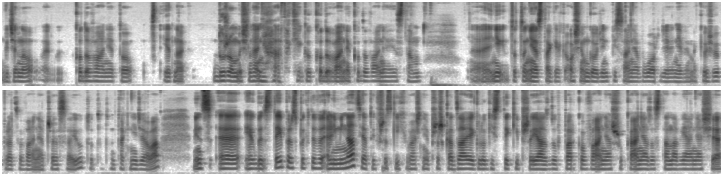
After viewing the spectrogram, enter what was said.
gdzie no, kodowanie to jednak dużo myślenia, a takiego kodowania, kodowania jest tam. E, nie, to, to nie jest tak jak 8 godzin pisania w Wordzie, nie wiem, jakiegoś wypracowania czy eseju, to, to, to tak nie działa. Więc e, jakby z tej perspektywy eliminacja tych wszystkich właśnie przeszkadzajek, logistyki, przejazdów, parkowania, szukania, zastanawiania się,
